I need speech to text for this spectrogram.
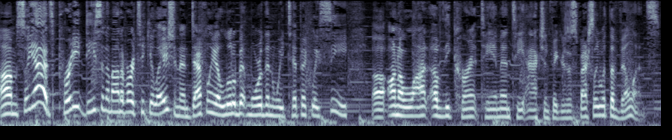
Um, so yeah, it's pretty decent amount of articulation, and definitely a little bit more than we typically see uh, on a lot of the current TMNT action figures, especially with the villains.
